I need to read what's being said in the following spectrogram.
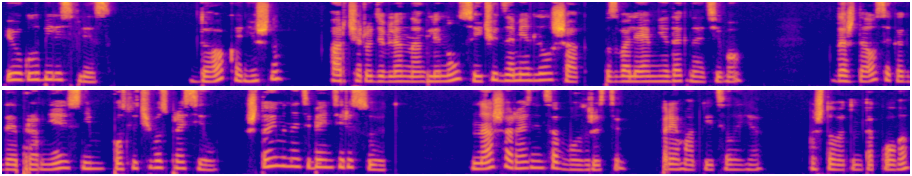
и углубились в лес. «Да, конечно». Арчер удивленно оглянулся и чуть замедлил шаг, позволяя мне догнать его. Дождался, когда я поравняюсь с ним, после чего спросил, что именно тебя интересует? Наша разница в возрасте, прямо ответила я. А что в этом такого?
